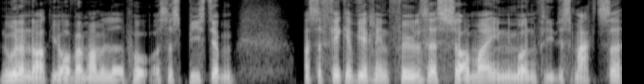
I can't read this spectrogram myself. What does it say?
nu er der nok jordbærmarmelade på. Og så spiste jeg dem og så fik jeg virkelig en følelse af sommer inde i munden, fordi det smagte så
